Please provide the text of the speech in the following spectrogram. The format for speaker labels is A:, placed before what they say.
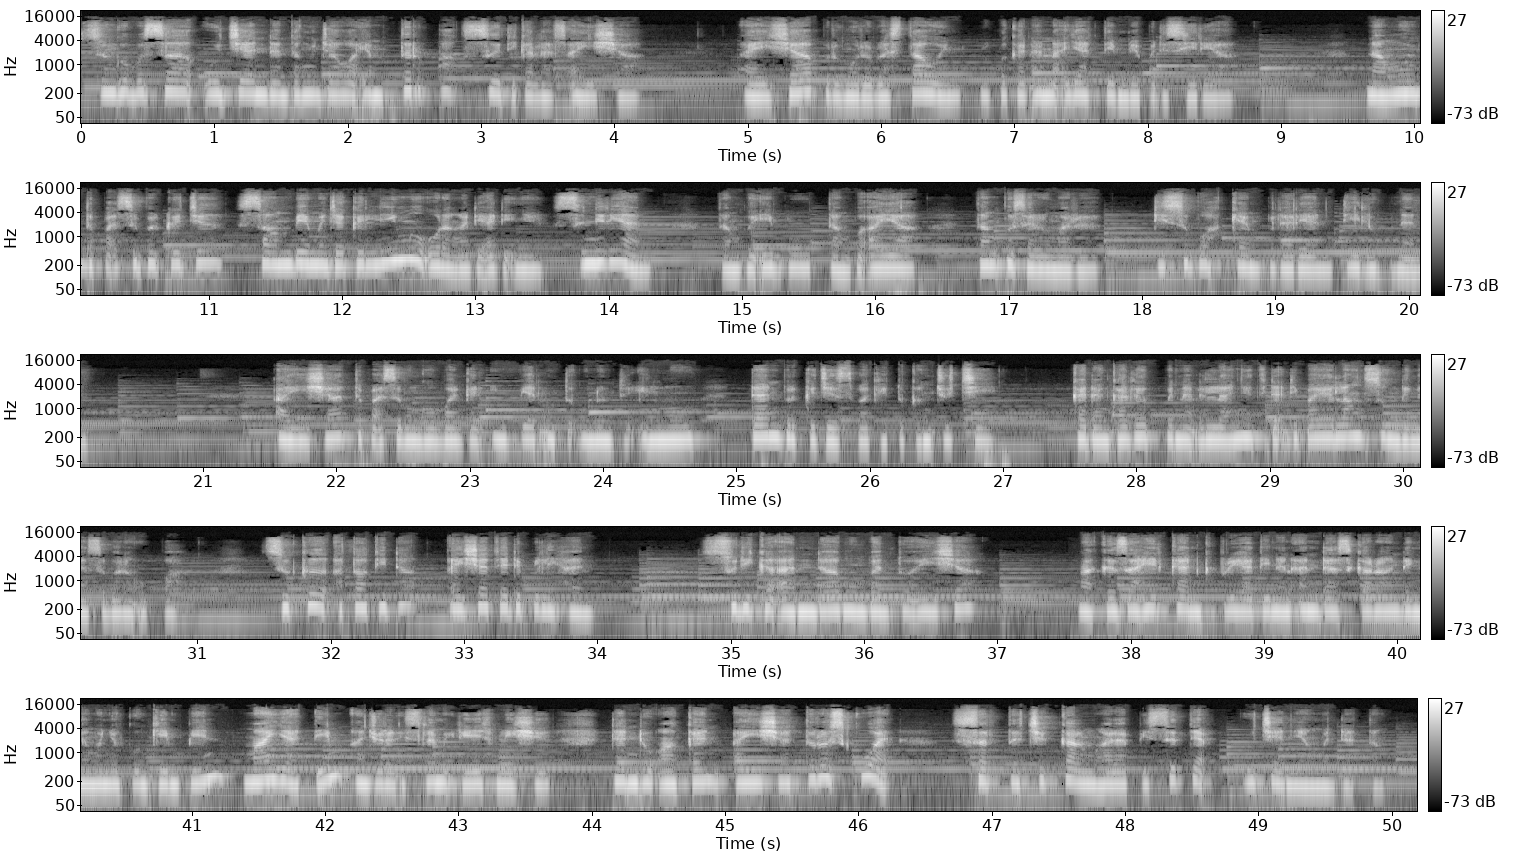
A: Sungguh besar ujian dan tanggungjawab yang terpaksa dikalas Aisyah. Aisyah berumur 12 tahun merupakan anak yatim daripada Syria. Namun terpaksa bekerja sambil menjaga lima orang adik-adiknya sendirian tanpa ibu, tanpa ayah, tanpa saudara mara di sebuah kamp pelarian di Lubnan. Aisyah terpaksa mengorbankan impian untuk menuntut ilmu dan bekerja sebagai tukang cuci. Kadang-kadang penat lelahnya tidak dibayar langsung dengan sebarang upah. Suka atau tidak, Aisyah tiada pilihan. Sudikah anda membantu Aisyah? Maka zahirkan keprihatinan anda sekarang dengan menyokong kempen My Yatim Anjuran Islamic Relief Malaysia dan doakan Aisyah terus kuat serta cekal menghadapi setiap ujian yang mendatang.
